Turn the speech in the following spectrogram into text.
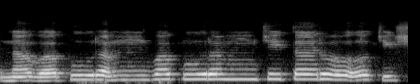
నవపురం వపురం చితరోచిష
